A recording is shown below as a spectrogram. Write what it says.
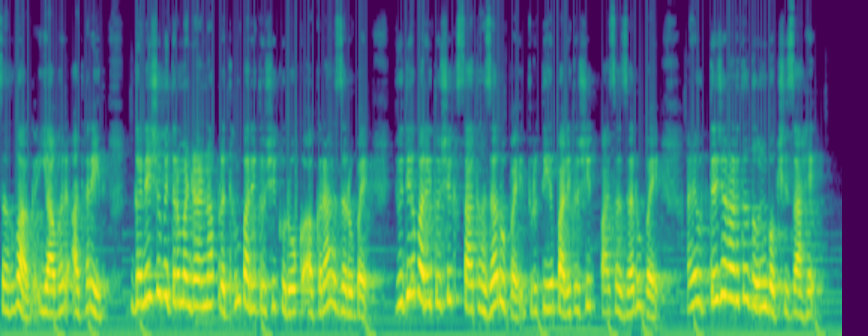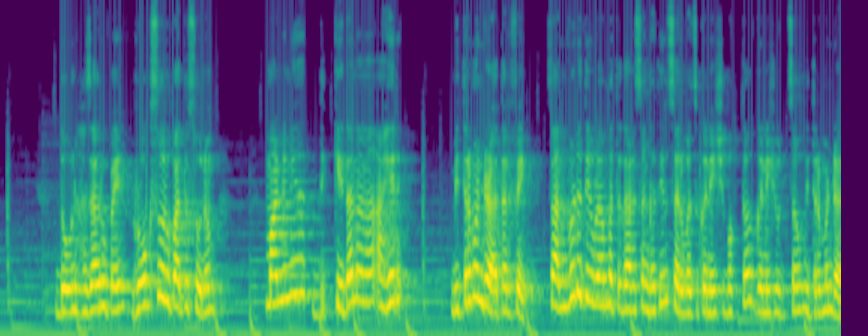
सहभाग यावर आधारित गणेश मित्रमंडळांना प्रथम पारितोषिक रोख अकरा हजार रुपये द्वितीय पारितोषिक सात हजार रुपये तृतीय पारितोषिक पाच हजार रुपये आणि उत्तेजनार्थ दोन बक्षीस आहे. दोन हजार रुपये रोख स्वरूपात सोनम माननीय दि- केदारनाथ आहेर मित्रमंडळातर्फे चांदवड देवळा मतदारसंघातील सर्वच गणेश भक्त गणेश उत्सव मित्रमंडळ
